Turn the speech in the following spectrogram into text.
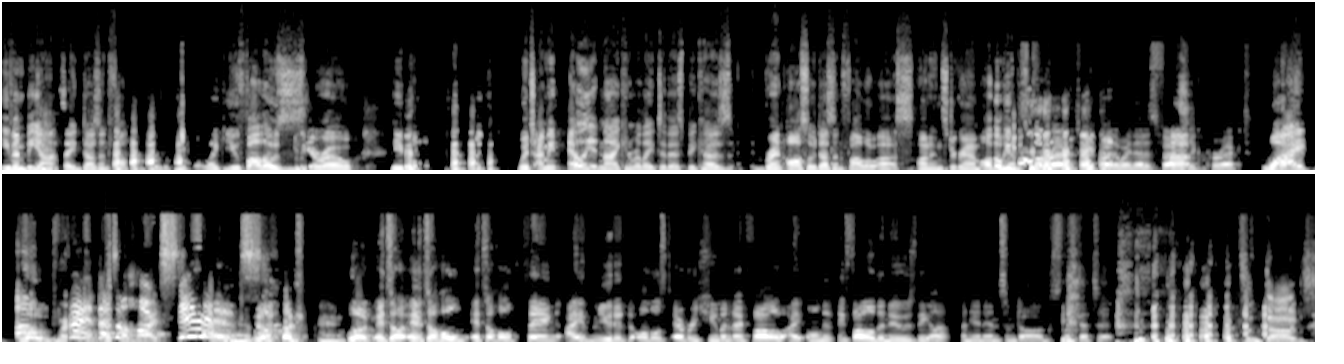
even Beyonce doesn't follow zero people. Like you follow zero people. Which I mean, Elliot and I can relate to this because Brent also doesn't follow us on Instagram, although he That's correct. By the way, that is factually correct. Why? Oh, Brent, that's a hard stance. look, look, it's a it's a whole it's a whole thing. I've muted almost every human I follow. I only follow the news, the onion, and some dogs. Like that's it. Some dogs.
